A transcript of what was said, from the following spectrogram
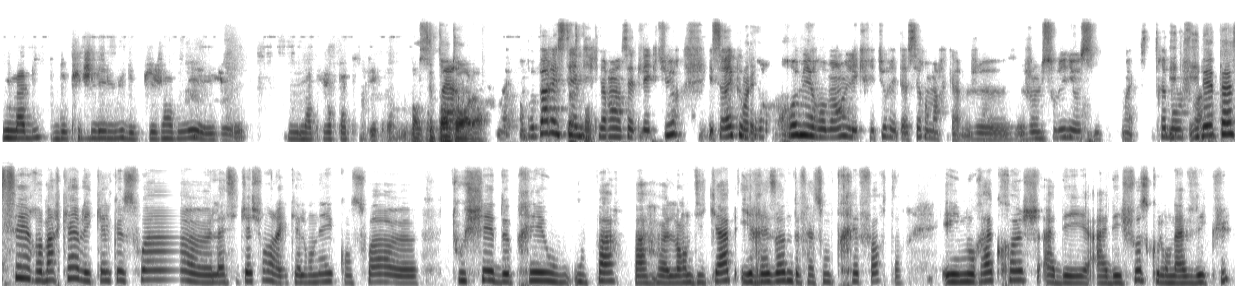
il, m'habite depuis que je l'ai lu, depuis janvier, et il m'a toujours pas quitté. Bon, c'est tentant alors. On ne peut pas rester indifférent à cette lecture. Et c'est vrai que pour un premier roman, l'écriture est assez remarquable. Je, je le souligne aussi. Ouais, c'est très bon il, il, est assez remarquable et quelle que soit euh, la situation dans laquelle on est, qu'on soit euh, touché de près ou, ou pas par euh, l'handicap, il résonne de façon très forte et il nous raccroche à des, à des choses que l'on a vécues.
